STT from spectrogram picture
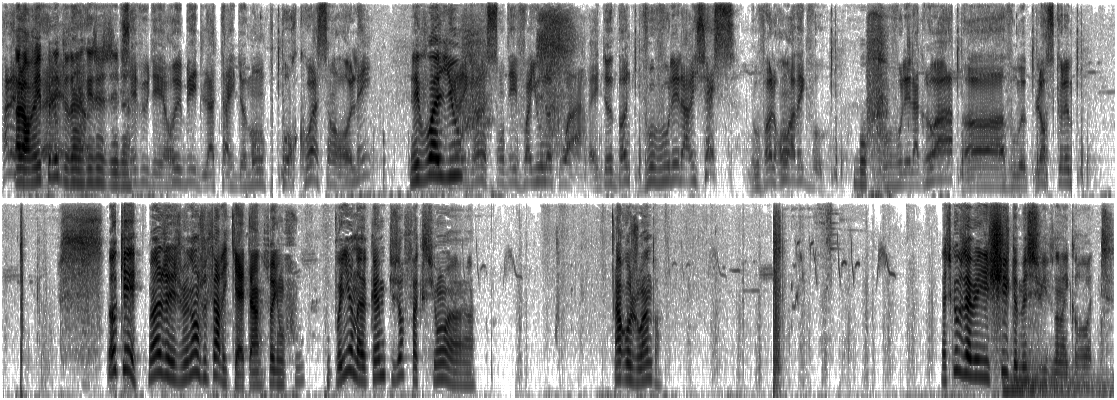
Allez, Alors, les qu'est-ce que J'ai vu des rubis de la taille de mon... Pourquoi s'enrôler? Les Les voyous pèlerins sont des voyous notoires et de bonnes... Vous voulez la richesse? Nous volerons avec vous. Bouf. Vous voulez la gloire? Ah, vous me... Lorsque le... Ok, moi je- maintenant je vais faire les quêtes, hein, soyons fous. Vous voyez, on a quand même plusieurs factions à, à rejoindre. Est-ce que vous avez les chiches de me suivre dans la grotte?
